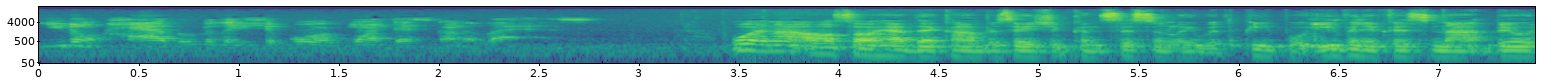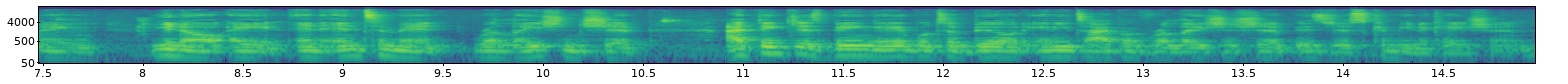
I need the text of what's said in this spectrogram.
you don't have a relationship or one that's going to last. Well, and I also have that conversation consistently with people, even if it's not building, you know, a, an intimate relationship. I think just being able to build any type of relationship is just communication.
